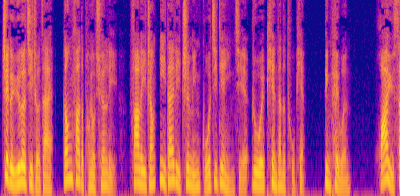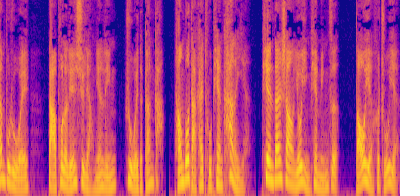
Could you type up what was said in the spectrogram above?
这个娱乐记者在刚发的朋友圈里发了一张意呆利知名国际电影节入围片单的图片，并配文：“华语三部入围，打破了连续两年零入围的尴尬。”唐波打开图片看了一眼，片单上有影片名字、导演和主演。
